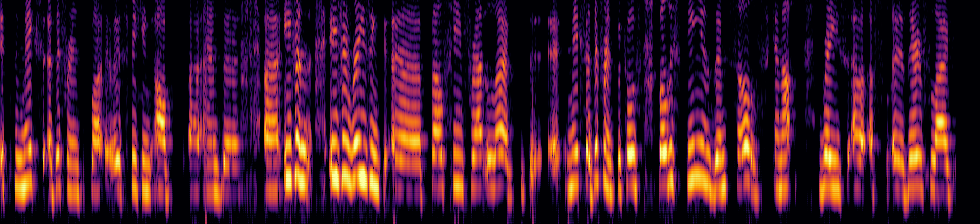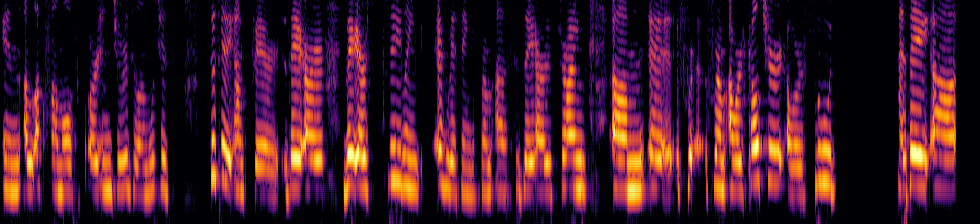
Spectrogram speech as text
it makes a difference. But speaking up uh, and uh, uh, even even raising uh, Palestinian flag makes a difference because Palestinians themselves cannot raise their flag in Al Aqsa Mosque or in Jerusalem, which is totally unfair. They are they are stealing everything from us. They are trying um, uh, fr- from our culture, our food. They uh,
